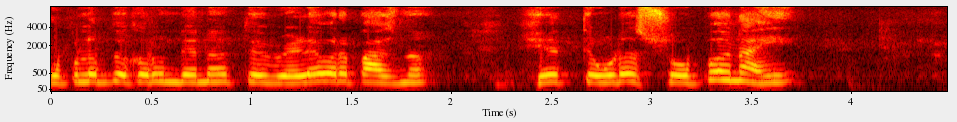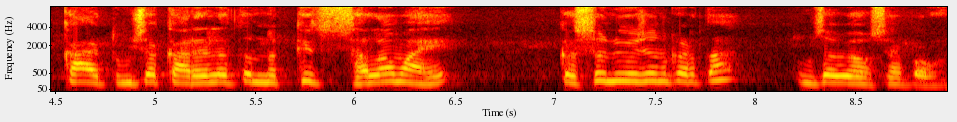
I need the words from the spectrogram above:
उपलब्ध करून देणं ते वेळेवर पाजणं हे तेवढं सोपं नाही. काय तुमच्या कार्याला तर नक्कीच सलाम आहे. कसं नियोजन करता? तुमचा व्यवसाय पाहून.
